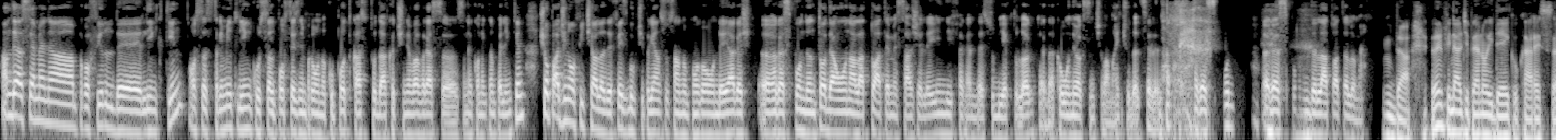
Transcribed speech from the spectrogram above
Am de asemenea profil de LinkedIn, o să-ți trimit link-ul să-l postez împreună cu podcastul dacă cineva vrea să, să ne conectăm pe LinkedIn și o pagină oficială de Facebook cipriansusanu.ro unde iarăși uh, răspund întotdeauna la toate mesajele, indiferent de subiectul lor, chiar dacă uneori sunt ceva mai ciudățele, dar răspund, răspund la toată lumea. Da. În final, Ciprian, o idee cu care să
